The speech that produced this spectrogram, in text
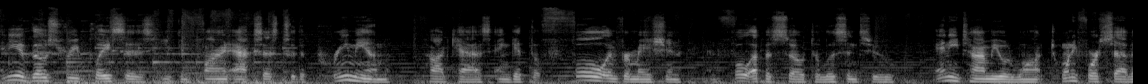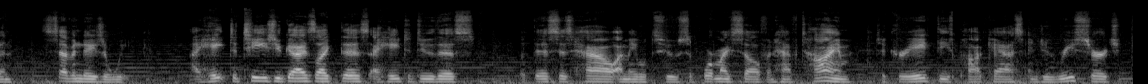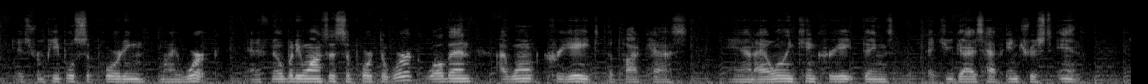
Any of those three places, you can find access to the premium podcast and get the full information and full episode to listen to anytime you would want 24 7, seven days a week. I hate to tease you guys like this, I hate to do this, but this is how I'm able to support myself and have time to create these podcasts and do research is from people supporting my work. And if nobody wants to support the work, well, then I won't create the podcast. And I only can create things that you guys have interest in.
